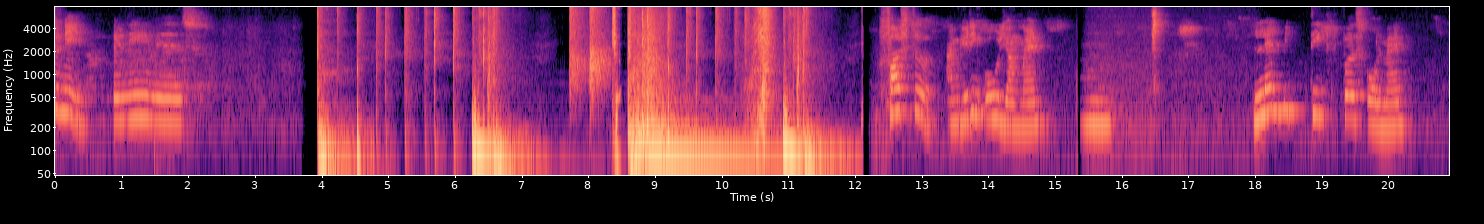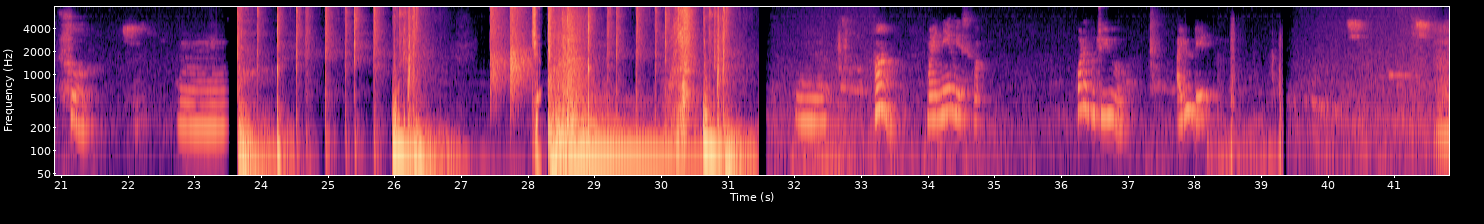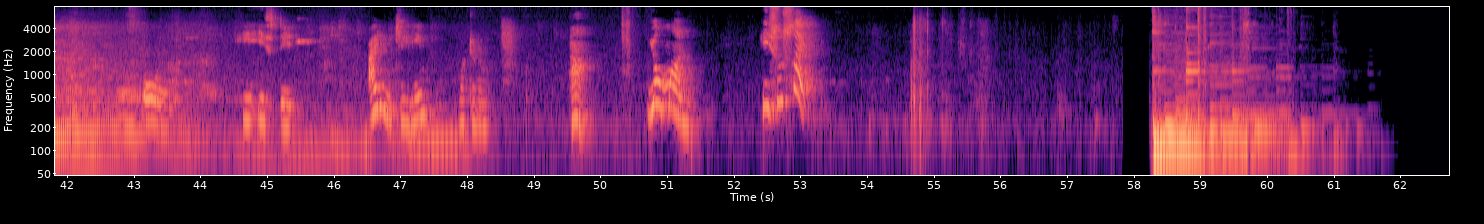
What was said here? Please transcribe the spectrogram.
name? My name is. Faster. I'm getting old, young man. Let me think first, old man. Hmm. Huh? My name is. What happened to you? Are you dead? Oh, he is dead. I didn't kill him. What to do? Huh? Yo, man. He suicide.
